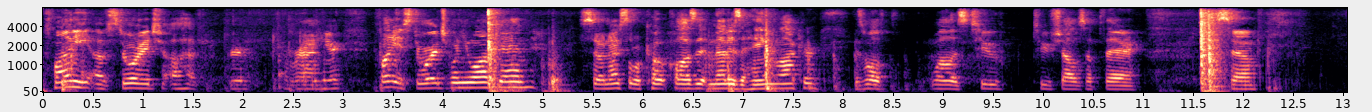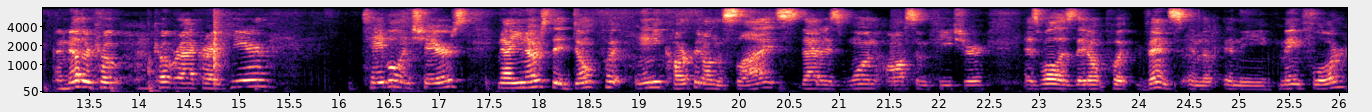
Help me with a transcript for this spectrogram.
plenty of storage. I'll have around here. Plenty of storage when you walk in. So nice little coat closet, and that is a hanging locker, as well, well as two two shelves up there. So another coat, coat rack right here, table and chairs. Now you notice they don't put any carpet on the slides. That is one awesome feature, as well as they don't put vents in the in the main floor.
